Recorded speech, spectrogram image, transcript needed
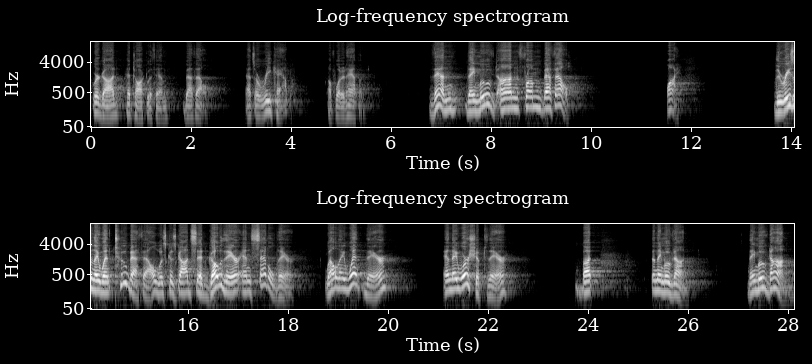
where God had talked with him Bethel. That's a recap of what had happened. Then they moved on from Bethel. Why? The reason they went to Bethel was because God said, go there and settle there. Well, they went there and they worshiped there, but then they moved on. They moved on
